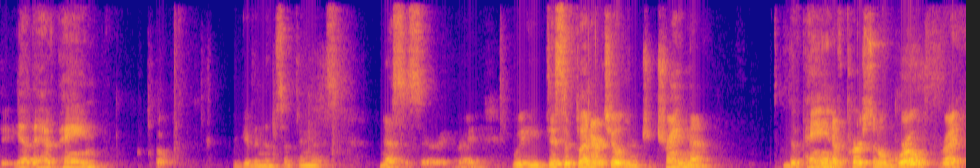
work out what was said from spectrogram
yeah, they have pain, but we're giving them something that's necessary, right? We discipline our children to train them. The pain of personal growth, right?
